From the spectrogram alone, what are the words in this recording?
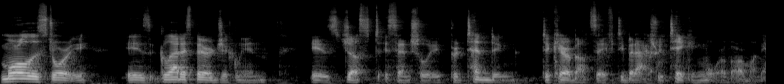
moral of the story is Gladys Berejiklian is just essentially pretending to care about safety, but actually taking more of our money.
